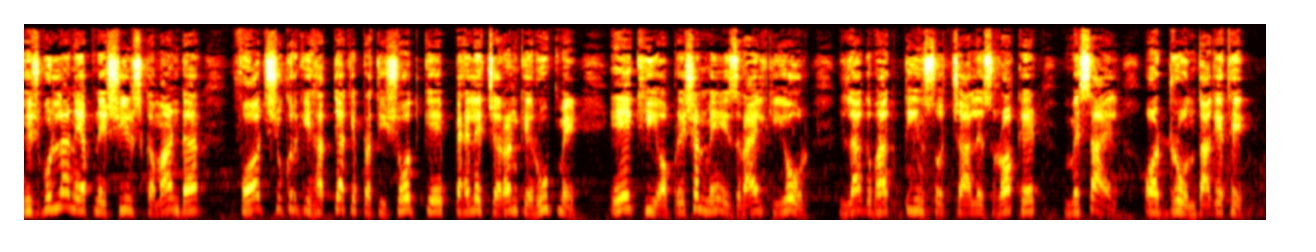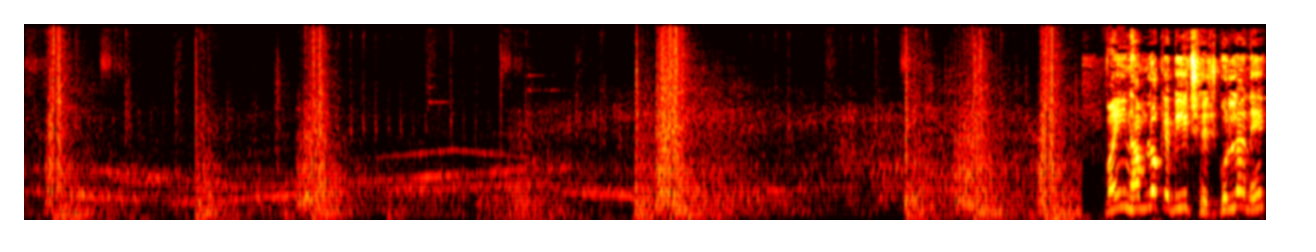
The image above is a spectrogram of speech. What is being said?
हिजबुल्ला ने अपने शीर्ष कमांडर फौज शुक्र की हत्या के प्रतिशोध के पहले चरण के रूप में एक ही ऑपरेशन में इसराइल की ओर लगभग 340 रॉकेट, मिसाइल और ड्रोन दागे थे। वहीं इन हमलों के बीच हिजबुल्ला ने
